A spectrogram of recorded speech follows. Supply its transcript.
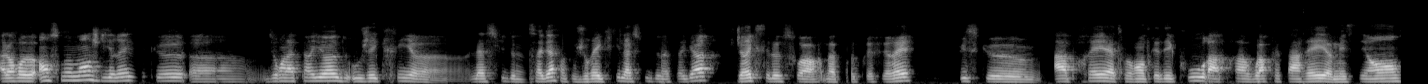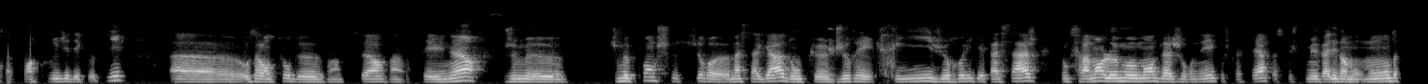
Alors euh, en ce moment, je dirais que euh, durant la période où j'écris euh, la suite de ma saga, enfin que je réécris la suite de ma saga, je dirais que c'est le soir, ma période préférée, puisque après être rentré des cours, après avoir préparé mes séances, après avoir corrigé des copies, aux alentours de 20h, 21h, je me, je me penche sur ma saga, donc je réécris, je relis des passages. Donc c'est vraiment le moment de la journée que je préfère parce que je peux m'évader dans mon monde,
